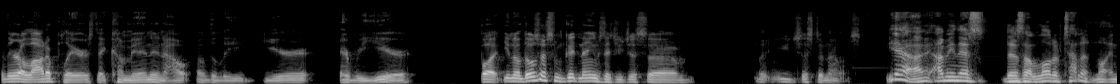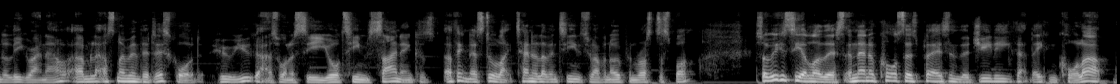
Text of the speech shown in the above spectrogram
there are a lot of players that come in and out of the league year every year. But you know, those are some good names that you just um that you just announced. Yeah, I, I mean, there's there's a lot of talent not in the league right now. Um, let us know in the Discord who you guys want to see your team signing because I think there's still like 10, 11 teams who have an open roster spot. So we can see a lot of this. And then, of course, there's players in the G League that they can call up.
